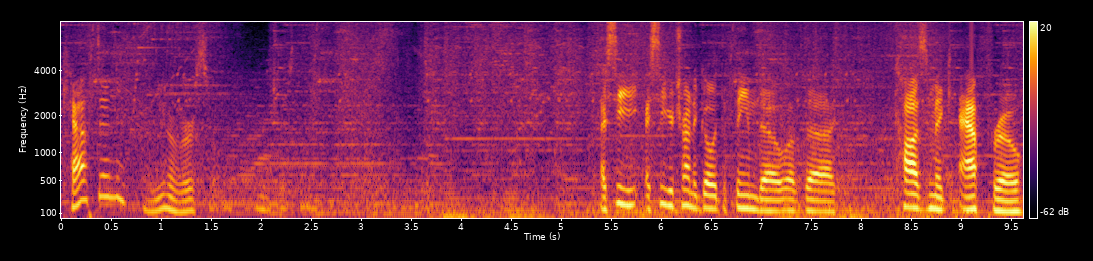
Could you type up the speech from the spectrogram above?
Captain Universal. Interesting. I see I see you're trying to go with the theme though of the cosmic afro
